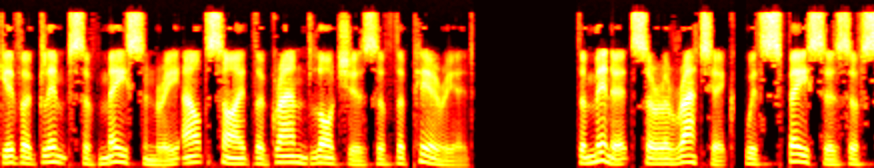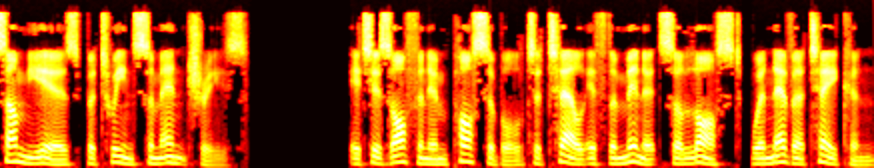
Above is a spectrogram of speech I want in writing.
give a glimpse of masonry outside the Grand Lodges of the period. The minutes are erratic, with spaces of some years between some entries. It is often impossible to tell if the minutes are lost, were never taken,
